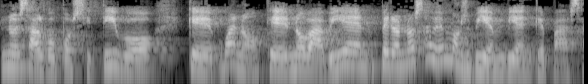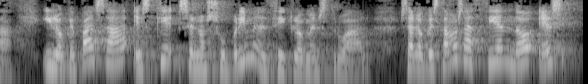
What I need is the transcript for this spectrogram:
no es algo positivo, que, bueno, que no va bien, pero no sabemos bien bien qué pasa. Y lo que pasa es que se nos suprime el ciclo menstrual. O sea, lo que estamos haciendo es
